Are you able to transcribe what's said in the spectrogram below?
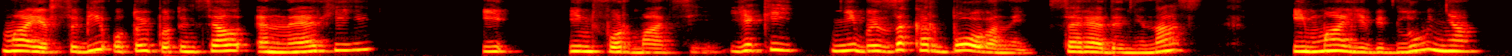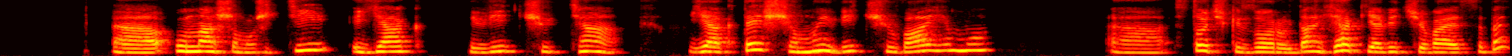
має в собі отой потенціал енергії і інформації, який ніби закарбований всередині нас і має відлуння е, у нашому житті як відчуття, як те, що ми відчуваємо Е, з точки зору, да, як я відчуваю себе,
